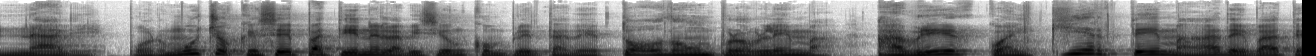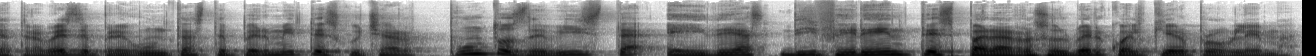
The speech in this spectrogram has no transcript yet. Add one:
Nadie, por mucho que sepa, tiene la visión completa de todo un problema. Abrir cualquier tema a debate a través de preguntas te permite escuchar puntos de vista e ideas diferentes para resolver cualquier problema.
